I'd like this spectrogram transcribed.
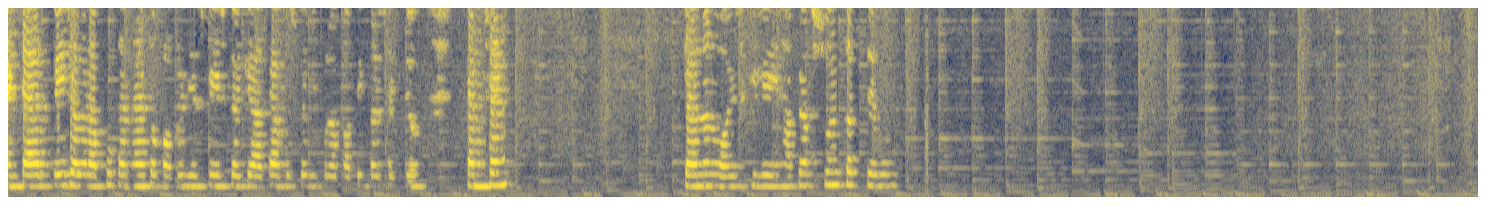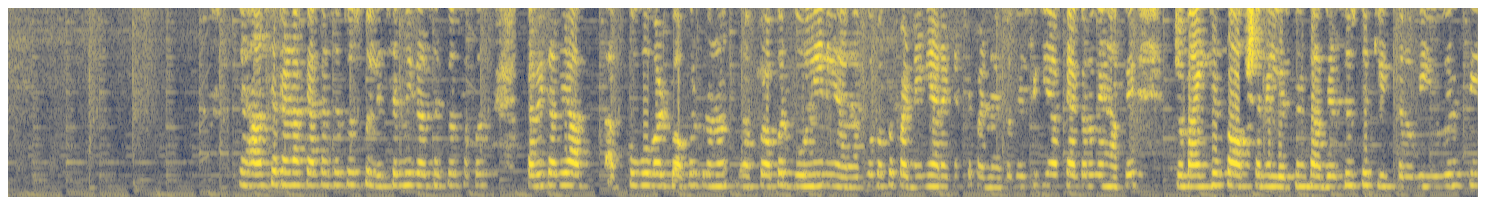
एंटायर पेज अगर आपको करना है तो कॉपी दिस पेज करके आता है, आप उस पर भी पूरा कॉपी कर सकते हो। एंड फ्रेंड टर्नल वॉइस के लिए यहाँ पे आप सुन सकते हो। तो यहाँ से फ्रेंड आप क्या कर सकते हो, उसको लिसन भी कर सकते हो सपोज़ कभी कभी आप, आपको वो वर्ड प्रॉपर प्रॉपर बोलने नहीं आ रहा, आपको प्रॉपर पढ़ने नहीं आ रहा कैसे पढ़ना है तो बेसिकली आप क्या करोगे यहाँ पे, जो माइक जैसा ऑप्शन है लिसन का आप जैसे उस पर क्लिक करोगे you will see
